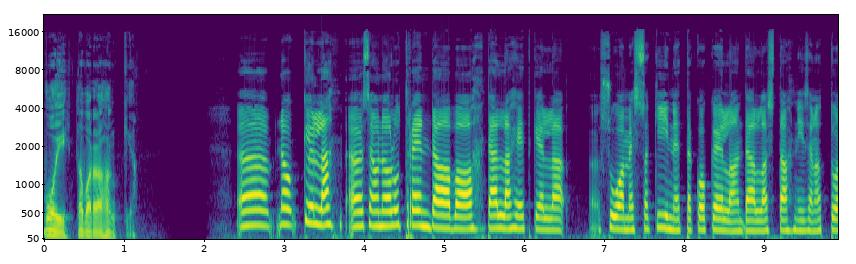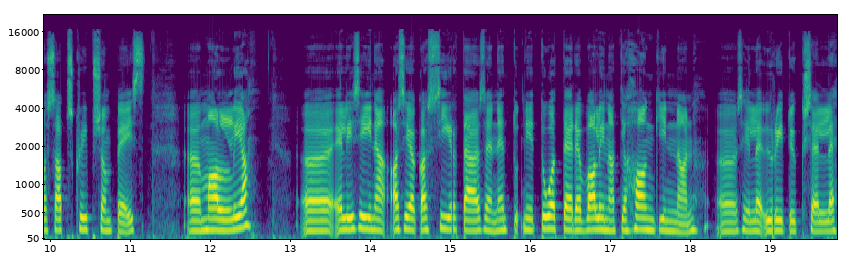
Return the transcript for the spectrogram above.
voi tavaraa hankkia? no kyllä, se on ollut trendaavaa tällä hetkellä Suomessakin, että kokeillaan tällaista niin sanottua subscription-based mallia. Eli siinä asiakas siirtää sen niin tuotteiden valinnat ja hankinnan sille yritykselle,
